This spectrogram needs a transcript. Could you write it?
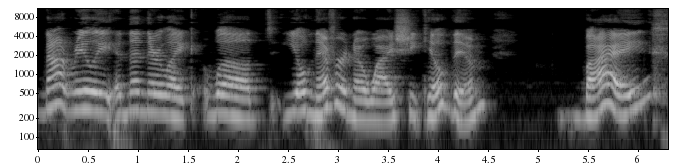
not really. And then they're like, "Well, you'll never know why she killed them." Bye.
